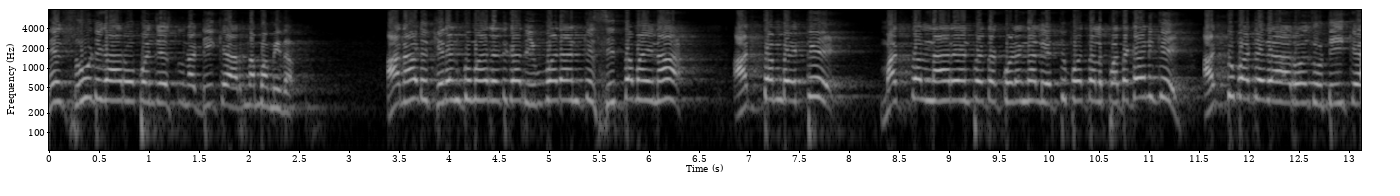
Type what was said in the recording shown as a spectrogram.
నేను సూటిగా ఆరోపణ చేస్తున్న డీకే అర్ణమ్మ మీద. ఆనాడు కిరణ్ కుమార్ రెడ్డి గారు ఇవ్వడానికి సిద్ధమైన అడ్డం పెట్టి మక్తల్ నారాయణపేట కొడంగల్ ఎత్తిపోతల పథకానికి అడ్డుపడ్డది ఆ రోజు డీకే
